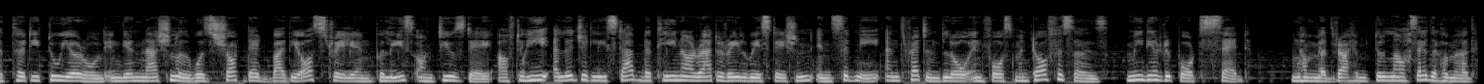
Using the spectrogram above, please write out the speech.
A 32 year old Indian national was shot dead by the Australian police on Tuesday after he allegedly stabbed a cleaner at a railway station in Sydney and threatened law enforcement officers, media reports said. Muhammad Rahmatullah Said Ahmad,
